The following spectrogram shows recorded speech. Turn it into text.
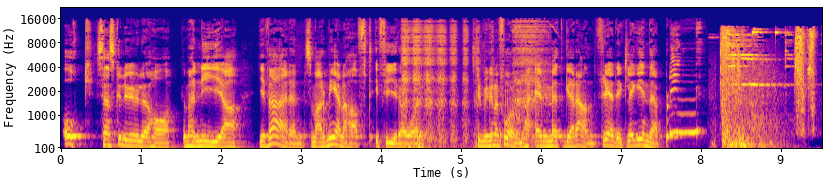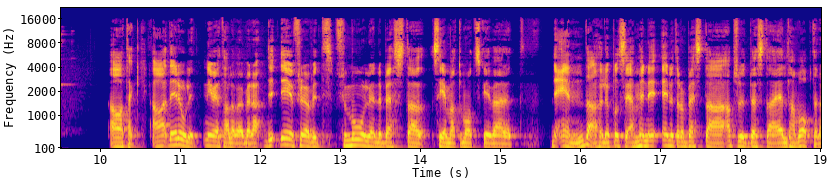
Och sen skulle vi vilja ha de här nya gevären som armén har haft i fyra år. Skulle vi kunna få dem, de här M1 Garand. Fredrik, lägg in det. Pling! Ja, tack. Ja, det är roligt. Ni vet alla vad jag menar. Det, det är för övrigt förmodligen det bästa semiautomatiska geväret det enda, höll jag på att säga, men en av de bästa, absolut bästa eldhandvapnen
